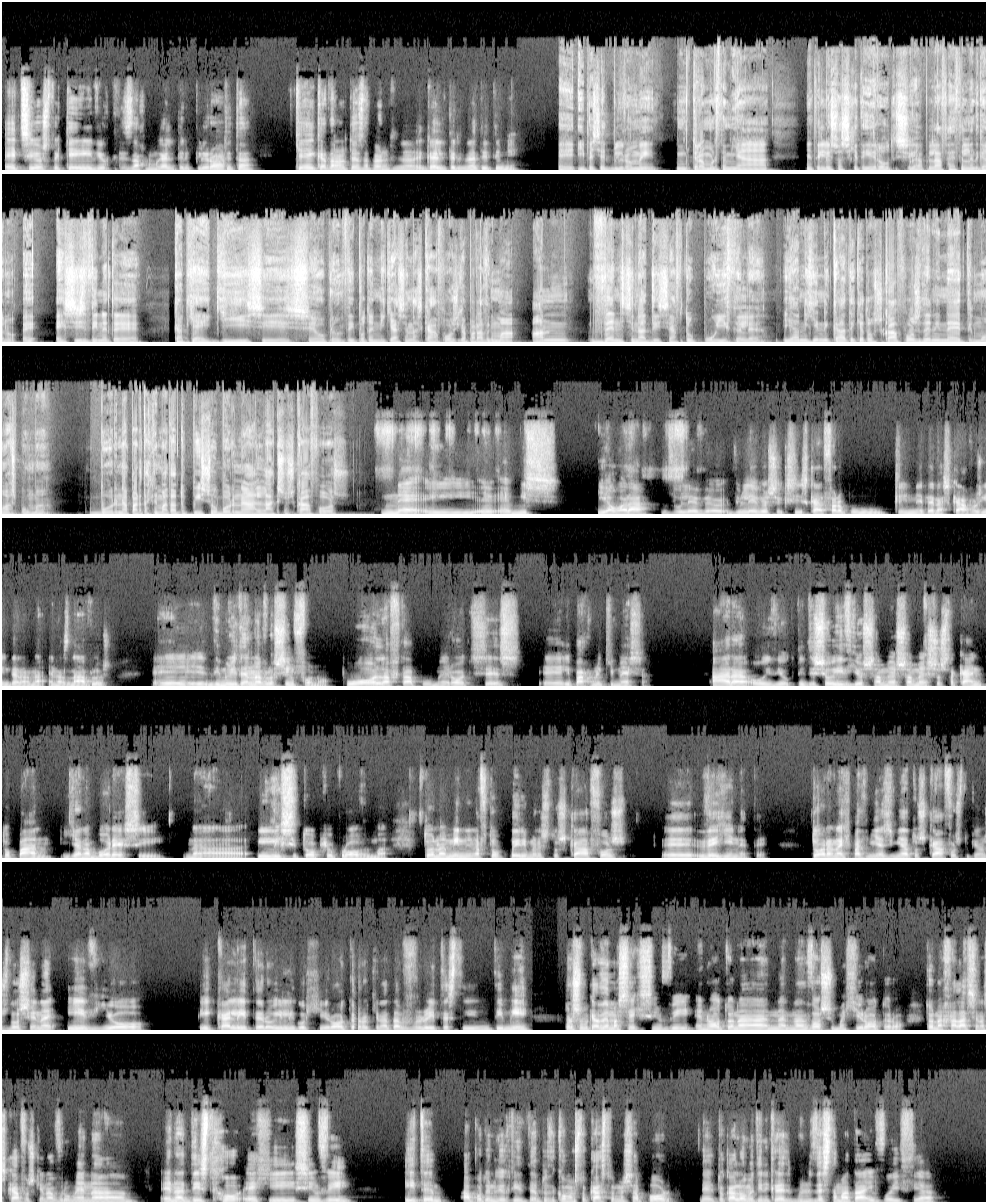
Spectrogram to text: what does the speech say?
Έτσι ώστε και οι ιδιοκτήτες να έχουν μεγαλύτερη πληρότητα και οι καταναλωτές να παίρνουν την καλύτερη δυνατή τιμή. Ε, Είπες για την πληρωμή. Τώρα μου ήρθε μια, μια τελείως ασχετή ερώτηση. Απλά θα ήθελα να την κάνω. Ε, Εσείς δίνετε κάποια εγγύηση σε οποιονδήποτε νοικιάσει ένα σκάφος; Για παράδειγμα, αν δεν συναντήσει αυτό που ήθελε ή αν γίνει κάτι και το σκάφος δεν είναι έτοιμο, ας πούμε. Μπορεί να πάρει τα χρήματά του πίσω, μπορεί να αλλάξει το σκάφος; Ναι, ε, εμείς η αγορά δουλεύει, δουλεύει ως εξής. Κάθε φορά που κλείνεται ένα σκάφος, γίνεται ένα ένας ναύλος, ε, δημιουργείται ένα ναυλοσύμφωνο που όλα αυτά που με ρώτησες ε, υπάρχουν εκεί μέσα. Άρα ο ιδιοκτήτης ο ίδιος αμέσως αμέσως θα κάνει το παν για να μπορέσει να λύσει το όποιο πρόβλημα. Το να μην είναι αυτό που περίμενες στο σκάφος ε, δεν γίνεται. Τώρα να έχει πάθει μια ζημιά το σκάφος του και να σου δώσει ένα ίδιο ή καλύτερο ή λίγο χειρότερο και να τα βρείτε στην τιμή Προσωπικά δεν μας έχει συμβεί, εννοώ το να, να, να, δώσουμε χειρότερο. Το να χαλάσει ένα σκάφος και να βρούμε ένα, ένα αντίστοιχο έχει συμβεί, είτε από τον ιδιοκτήτη είτε από το δικό μας το customer support. Ε, το καλό με την Incredible είναι ότι δεν σταματάει η βοήθεια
